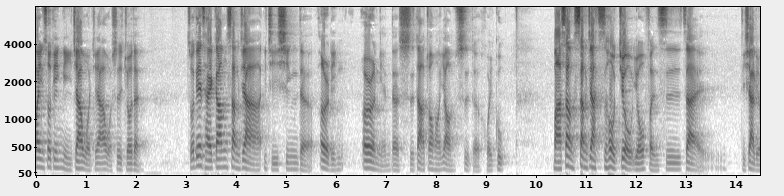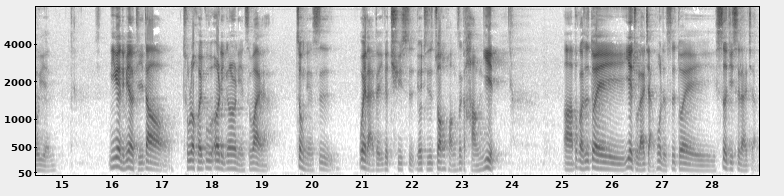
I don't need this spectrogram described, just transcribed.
欢迎收听你家我家，我是 Jordan。昨天才刚上架一集新的二零二二年的十大装潢要事的回顾，马上上架之后就有粉丝在底下留言，音乐里面有提到，除了回顾二零二二年之外啊，重点是未来的一个趋势，尤其是装潢这个行业啊，不管是对业主来讲，或者是对设计师来讲，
